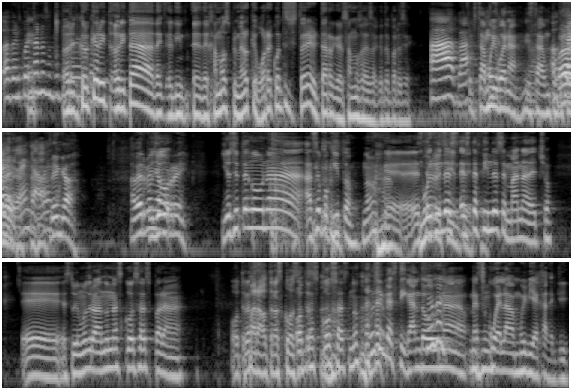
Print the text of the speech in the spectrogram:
A ver, cuéntanos un poquito. De creo que ahorita, ahorita de- eh, dejamos primero que Borre cuente su historia y ahorita regresamos a esa. ¿Qué te parece? Ah, va. Porque está muy buena y está un poco Ok, larga. venga, venga. Venga. A ver, Pues venga, yo- Borré. Yo sí tengo una hace poquito, ¿no? Que este Muy fin de, reciente, este sí. fin de semana, de hecho, eh, estuvimos grabando unas cosas para otras, Para otras cosas. Otras cosas, ¿no? Estamos investigando una, una escuela muy vieja de aquí.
